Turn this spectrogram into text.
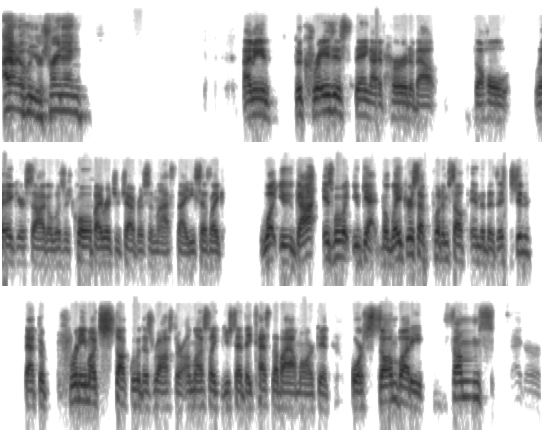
I don't know who you're trading. I mean, the craziest thing I've heard about the whole Lakers saga was a quote by Richard Jefferson last night. He says, like, what you got is what you get. The Lakers have put himself in the position that they're pretty much stuck with this roster, unless, like you said, they test the buyout market or somebody, some beggar,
